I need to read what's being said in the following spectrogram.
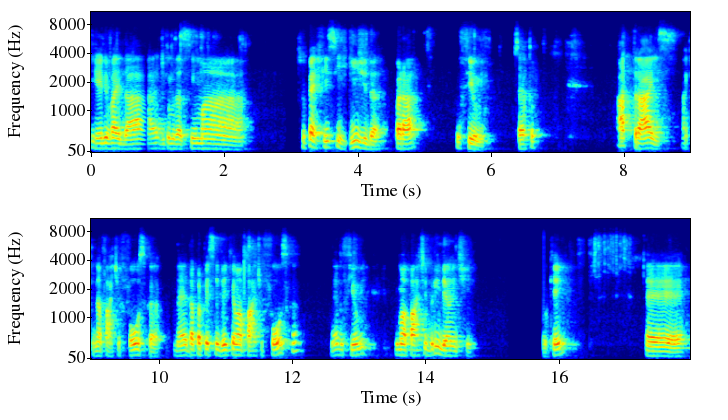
E ele vai dar, digamos assim, uma superfície rígida para o filme, certo? Atrás, aqui na parte fosca, né, dá para perceber que é uma parte fosca né, do filme e uma parte brilhante, ok? É,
